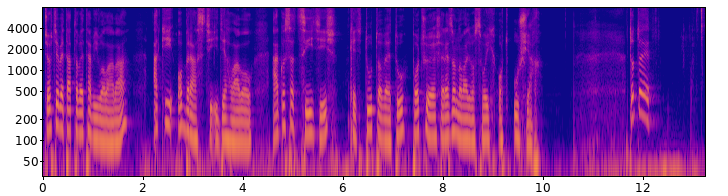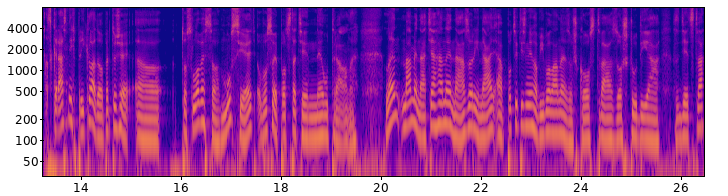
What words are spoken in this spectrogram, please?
Čo v tebe táto veta vyvoláva? Aký obraz ti ide hlavou? Ako sa cítiš, keď túto vetu počuješ rezonovať vo svojich od ušiach? Toto je z krásnych príkladov, pretože uh, to sloveso musieť vo svojej podstate neutrálne. Len máme naťahané názory naň a pocity z neho vyvolané zo školstva, zo štúdia, z detstva,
